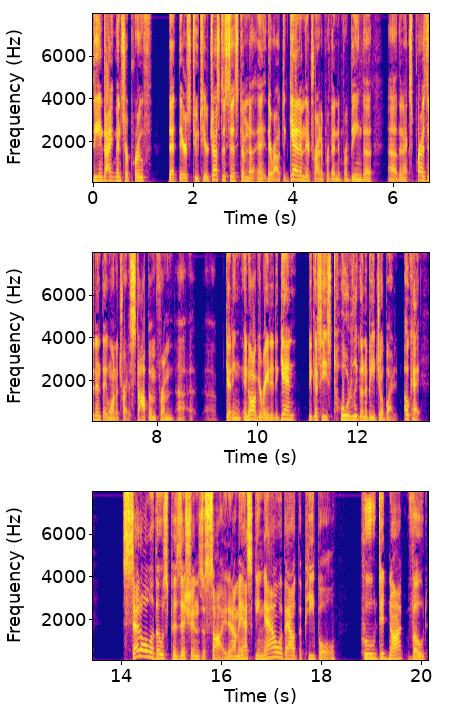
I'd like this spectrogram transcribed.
the indictments are proof that there's two-tier justice system. Uh, they're out to get him. They're trying to prevent him from being the uh, the next president. They want to try to stop him from uh, uh, uh getting inaugurated again because he's totally going to beat Joe Biden. Okay, set all of those positions aside, and I'm asking now about the people who did not vote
